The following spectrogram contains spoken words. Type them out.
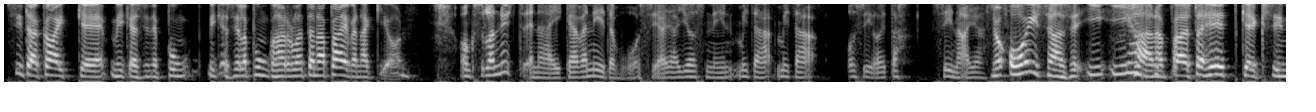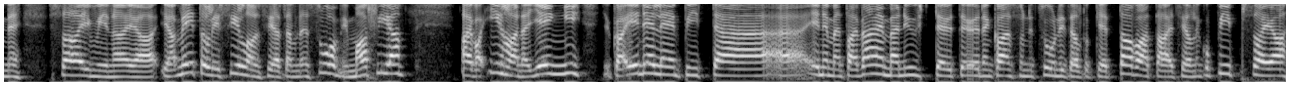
sitä kaikkea, mikä, sinne, mikä siellä Punkaharjulla tänä päivänäkin on. Onko sulla nyt enää ikävä niitä vuosia ja jos niin, mitä, mitä osioita siinä ajassa? No oisaan se i- ihana päästä hetkeksi sinne Saimina ja, ja meitä oli silloin siellä tämmöinen Suomi-mafia, aivan ihana jengi, joka edelleen pitää äh, enemmän tai vähemmän yhteyttä, joiden kanssa on nyt suunniteltukin, että tavataan. Että siellä on niin Pipsa ja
